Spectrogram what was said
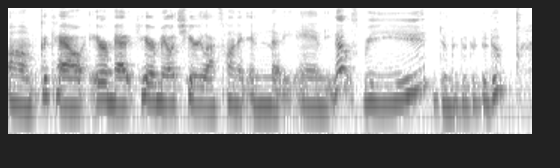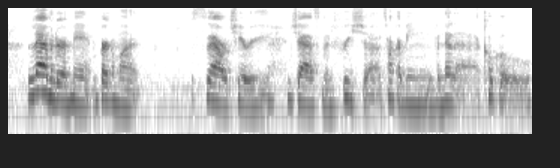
um, cacao, aromatic, caramel, cherry, lactonic, and nutty. And the notes read doo -doo -doo lavender, mint, bergamot, sour cherry, jasmine, freesia, tonka bean, vanilla, cocoa,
